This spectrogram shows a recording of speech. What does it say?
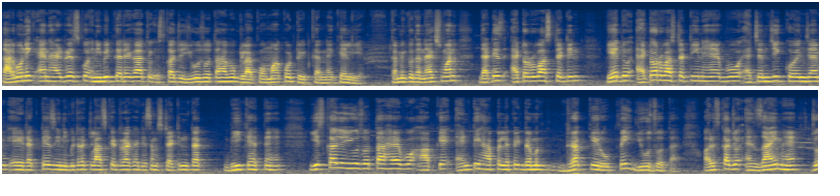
कार्बोनिक एनहाइड्रेस को इनिबिट करेगा तो इसका जो यूज़ होता है, वो ग्लाकोमा को ट्रीट करने के लिए। Coming to the next one that is atorvastatin ये जो एटोरवास्टेटिन है, वो H M G coenzyme reductase inhibitor class के ड्रग है, जिसे हम स्टेटिन ड्रग भी कहते हैं। इसका जो यूज़ होता है, वो आपके एंटी हाइपोलिपिक ड्रग के रूप में यूज़ होता है। और इसका जो एंजाइम है, जो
